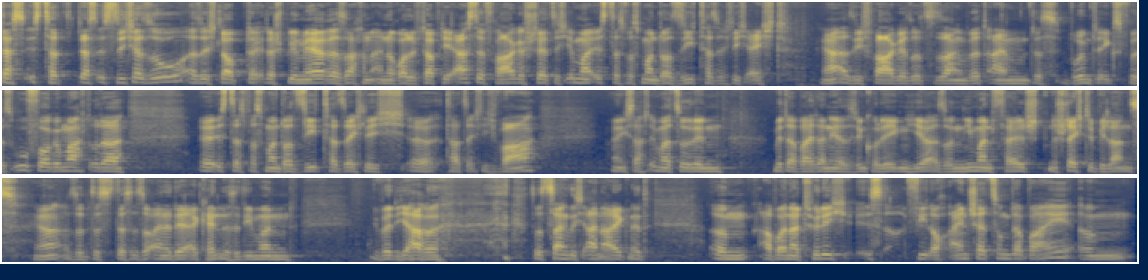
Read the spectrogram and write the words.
Das ist, das ist sicher so. Also ich glaube, da, da, spielen mehrere Sachen eine Rolle. Ich glaube, die erste Frage stellt sich immer, ist das, was man dort sieht, tatsächlich echt? Ja, also die Frage sozusagen, wird einem das berühmte X fürs U vorgemacht oder äh, ist das, was man dort sieht, tatsächlich, äh, tatsächlich wahr? Ich sage immer zu den Mitarbeitern hier, also den Kollegen hier, also niemand fälscht eine schlechte Bilanz. Ja, also das, das ist so eine der Erkenntnisse, die man über die Jahre sozusagen sich aneignet. Ähm, aber natürlich ist viel auch Einschätzung dabei, ähm,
